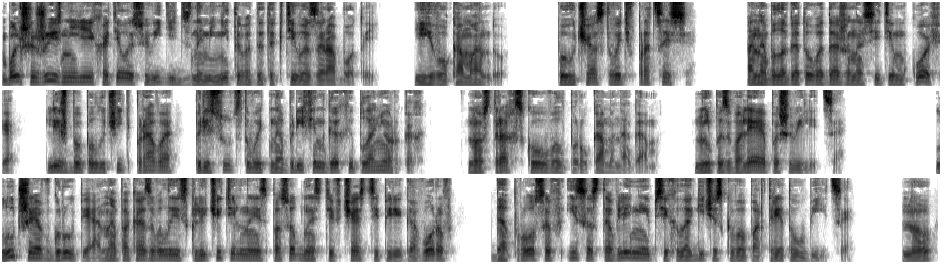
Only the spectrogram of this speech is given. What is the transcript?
Больше жизни ей хотелось увидеть знаменитого детектива за работой и его команду, поучаствовать в процессе. Она была готова даже носить им кофе, лишь бы получить право присутствовать на брифингах и планерках, но страх сковывал по рукам и ногам, не позволяя пошевелиться. Лучшая в группе, она показывала исключительные способности в части переговоров, допросов и составления психологического портрета убийцы. Ну,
